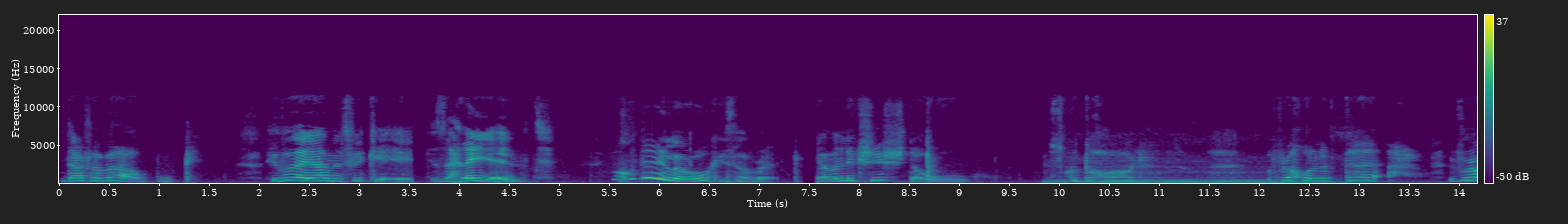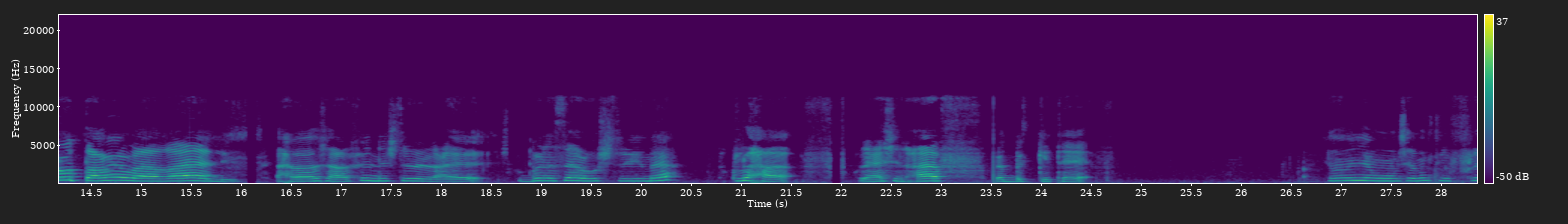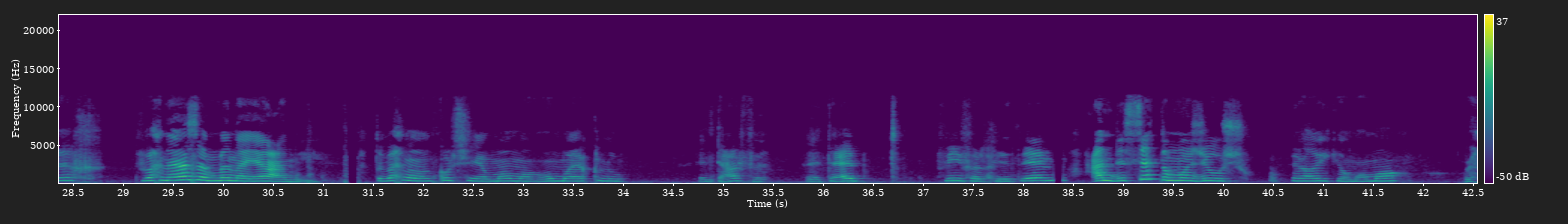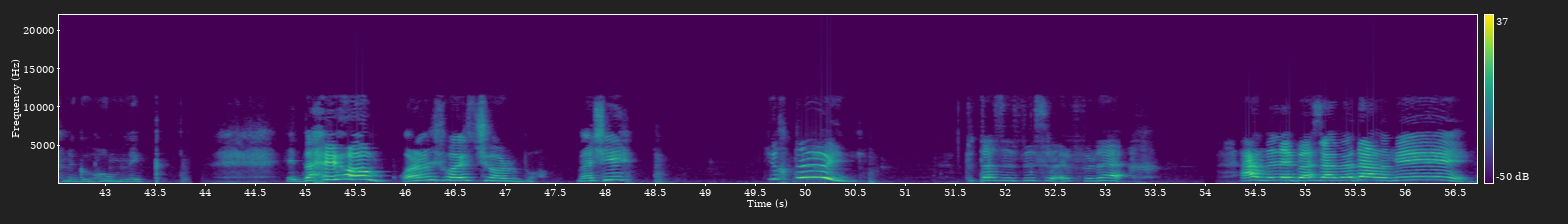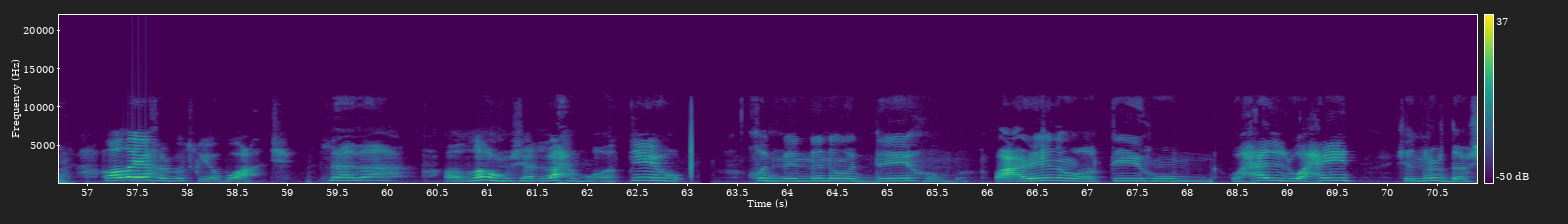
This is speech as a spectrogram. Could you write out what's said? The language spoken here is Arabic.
انت عارفة بقى أبوك. شوفوا يعمل فيكي إيه. يزحلي انت. خدي لأبوكي سمك يعمل لك شيش طاووق اسكت خالص. فراخ ولا بتاع؟ الفراخ والطعمية بقى غالي. إحنا مش عارفين نشتري العيش. ربنا سهل واشتريناه. تاكلوا حاف. والعيش الحاف. رب الكتاب. يا ماما مش هناكل فراخ طب إحنا لازم منها يعني؟ طب إحنا ما ناكلش يا ماما هما ياكلوا. أنت عارفة أنا تعبت في فرختين عند الست أم جوشو. إيه رأيك يا ماما؟ نروح نجيبهم لك. اذبحيهم وأنا شوية شوربة ماشي؟ يا أختي! كنت عايزة تسرق الفراخ اعمل إيه بس أنا ده على الله يخرب بيتك يا أبو عادي لا لا. الله مش اللحم مغطيهم. خد مننا وديهم وعلينا نغطيهم. وحل الوحيد عشان نرضى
